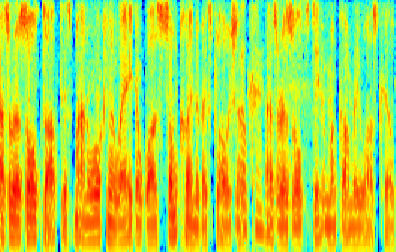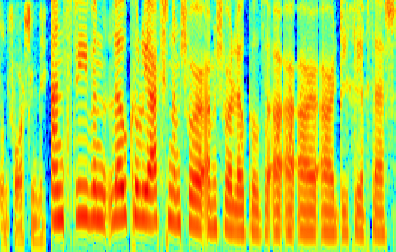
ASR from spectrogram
as a result of this man working away, there was some kind of explosion. Okay. As a result, Stephen Montgomery was killed, unfortunately. And Stephen, local reaction. I'm sure. I'm sure locals are are, are deeply upset.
